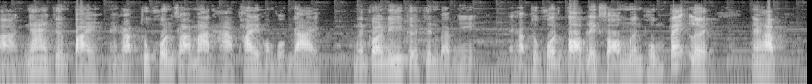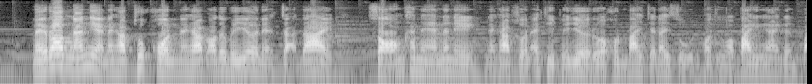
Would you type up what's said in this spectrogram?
อ่าง่ายเกินไปนะครับ ทุกคนสามารถหาไพ่ของผมได้ เหมือนกรณีที่เกิดขึ้นแบบนี้นะครับ ทุกคนตอบเลข 2 เหมือนผมเป๊ะเลยนะครับ ในรอบนั้นเนี่ยนะครับทุกคนนะครับ Auto Player เนี่ยจะได้ 2 คะแนนนั่นเองนะครับส่วน Active Player หรือว่าคนใบ้จะได้ศูนย์เพราะถือว่าใบ้ง่ายเกินไป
